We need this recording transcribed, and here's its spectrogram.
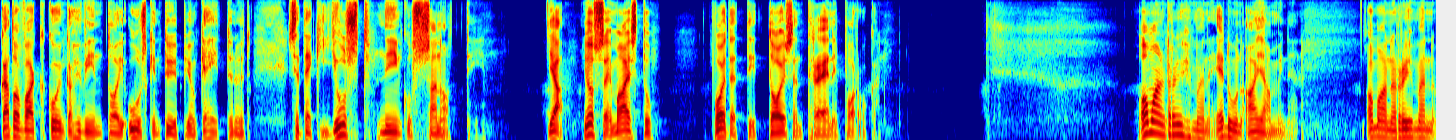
Kato vaikka kuinka hyvin toi uuskin tyyppi on kehittynyt, se teki just niin kuin sanottiin. Ja jos ei maistu, voitettiin toisen treeniporukan. Oman ryhmän edun ajaminen, oman ryhmän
